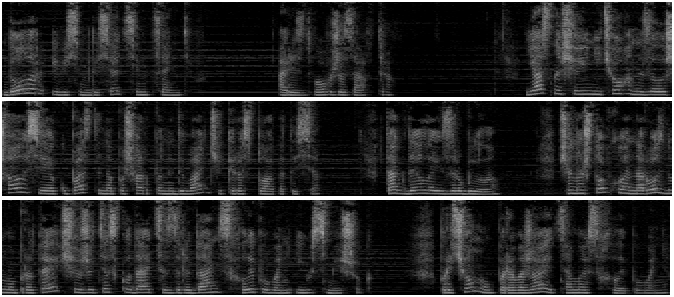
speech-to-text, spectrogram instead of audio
долар і 87 центів. А Різдво вже завтра. Ясно, що їй нічого не залишалося, як упасти на пошарпаний диванчик і розплакатися. Так Дела і зробила що наштовхує на роздуму про те, що життя складається з ридань, схлипувань і усмішок, причому переважають саме схлипування.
